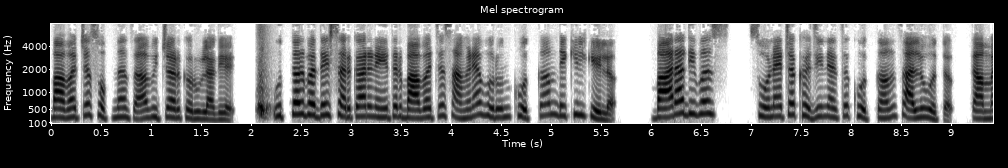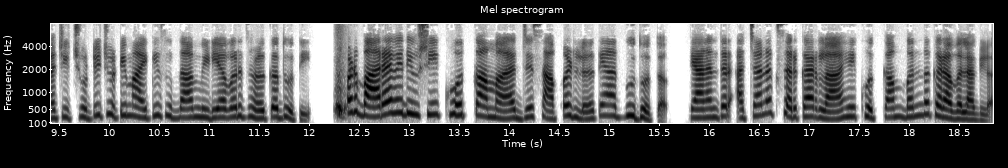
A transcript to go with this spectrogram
बाबाच्या स्वप्नाचा विचार करू लागले. उत्तर प्रदेश सरकारने तर बाबाच्या सांगण्यावरून खोदकाम देखील केलं. बारा दिवस सोन्याच्या खजिन्याचं खोदकाम चालू होतं. कामाची छोटी छोटी माहिती सुद्धा मीडियावर झळकत होती. पण बाराव्या दिवशी खोदकामात जे सापडलं ते अद्भुत होतं. त्यानंतर अचानक सरकारला हे खोदकाम बंद करावं लागलं.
